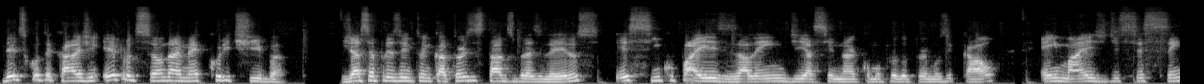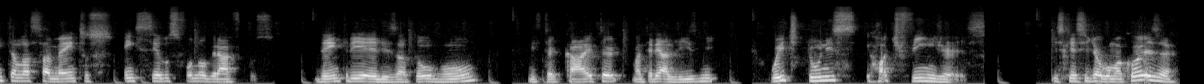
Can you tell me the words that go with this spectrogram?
de discotecagem e produção da IMEC Curitiba, já se apresentou em 14 estados brasileiros e cinco países, além de assinar como produtor musical em mais de 60 lançamentos em selos fonográficos, dentre eles Atoll Room, Mr. Carter, Materialisme, Witch Tunes e Hot Fingers. Esqueci de alguma coisa?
